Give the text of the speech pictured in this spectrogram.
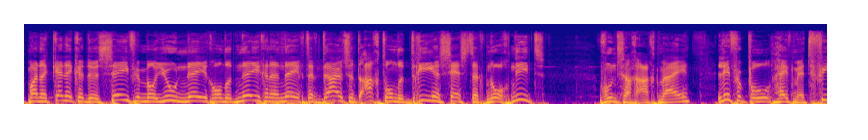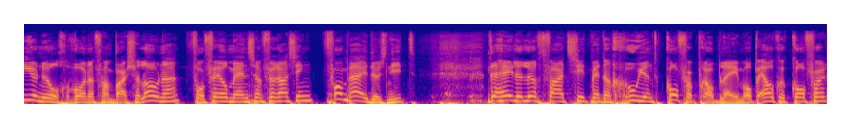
Maar dan ken ik er dus 7.999.863 nog niet woensdag 8 mei. Liverpool heeft met 4-0 gewonnen van Barcelona. Voor veel mensen een verrassing, voor mij dus niet. De hele luchtvaart zit met een groeiend kofferprobleem. Op elke koffer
